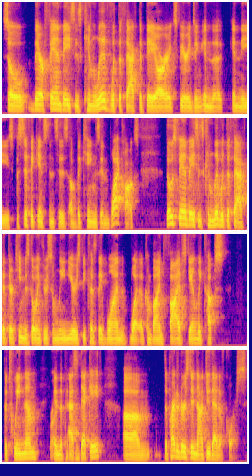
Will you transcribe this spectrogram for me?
So their fan bases can live with the fact that they are experiencing in the in the specific instances of the Kings and Blackhawks those fan bases can live with the fact that their team is going through some lean years because they've won what a combined five Stanley Cups between them Right. in the past decade. Um, the Predators did not do that, of course.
